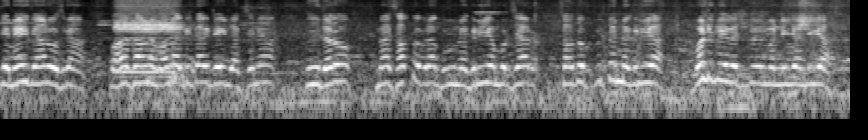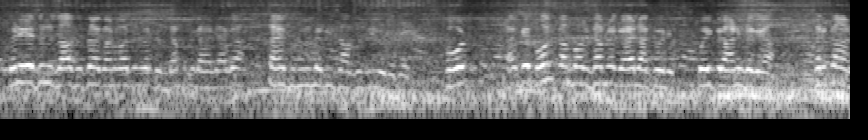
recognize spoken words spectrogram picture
ਜੇ ਨਹੀਂ ਧਿਆਨ ਉਸ ਰਿਹਾ ਬਾਦਲ ਸਾਹਿਬ ਨੇ ਵਾਅਦਾ ਕੀਤਾ ਕਿ ਜੇ ਇਲੈਕਸ਼ਨ ਆ, ਤੁਸੀਂ ਲੜੋ। ਮੈਂ ਸਭ ਤੋਂ ਪਹਿਲਾਂ ਗੁਰੂ ਨਗਰੀ ਅੰਮ੍ਰਿਤਸਰ, ਸਭ ਤੋਂ ਪਵਿੱਤਰ ਨਗਰੀ ਆ ਵਰਲਡ ਦੇ ਵਿੱਚ ਮੰਨੀ ਜਾਂਦੀ ਆ। ਜਿਹੜੇ ਇਸ ਨੂੰ ਸਾਫ਼ ਸੁਥਰਾ ਕਰਨ ਵਾਸਤੇ ਡੈਂਪ ਲਗਾਇਆ ਜਾਏਗਾ, ਤਾਂ ਇਹ ਗੁਰੂ ਨਗਰੀ ਸਾਫ਼ ਸੁਥਰੀ ਹੋ ਸਕੇ ਹੋਰ ਅੱਗੇ ਬਹੁਤ ਕੰਮ ਬਾਦਲ ਸਾਹਿਬ ਨੇ ਕਰਾਇਆ ਲੱਗ ਕੋਈ ਕਰਾ ਨਹੀਂ ਸਕਿਆ। ਸਰਕਾਰ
